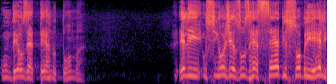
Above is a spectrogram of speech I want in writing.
um Deus eterno toma. Ele, o Senhor Jesus recebe sobre ele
